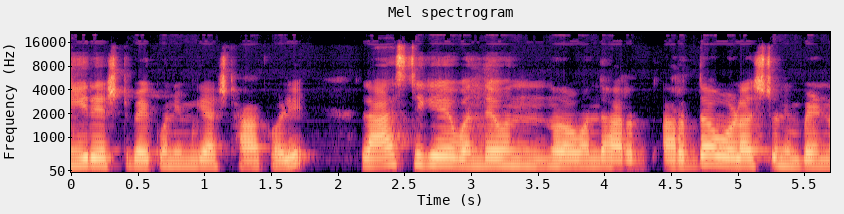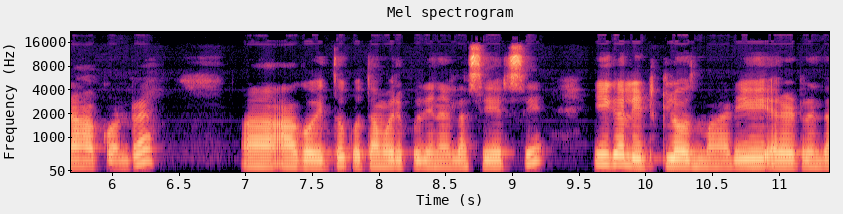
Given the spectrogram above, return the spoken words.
ನೀರ್ ಎಷ್ಟು ಬೇಕು ನಿಮ್ಗೆ ಅಷ್ಟು ಹಾಕೊಳ್ಳಿ. ಲಾಸ್ಟಿಗೆ ಒಂದೇ ಒಂದು ಒಂದು ಅರ್ಧ ಅರ್ಧ ಹೋಳಷ್ಟು ನಿಂಬೆಹಣ್ಣ ಹಾಕೊಂಡ್ರೆ ಆ, ಆಗೋಯ್ತು. ಕೊತ್ತಂಬರಿ ಪುದೀನ ಎಲ್ಲ ಸೇರಿಸಿ ಈಗ ಲಿಡ್ ಕ್ಲೋಸ್ ಮಾಡಿ ಎರಡರಿಂದ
